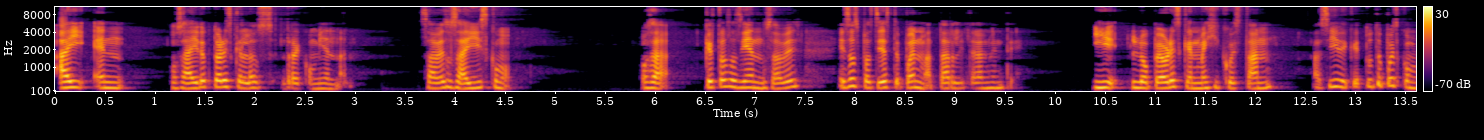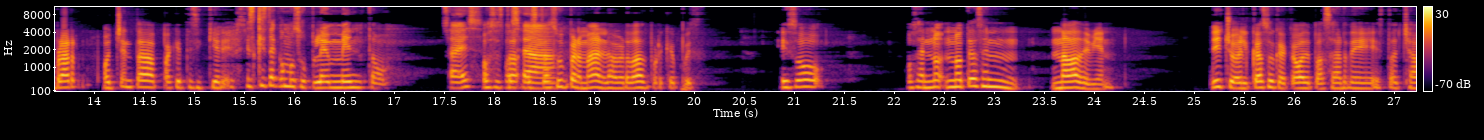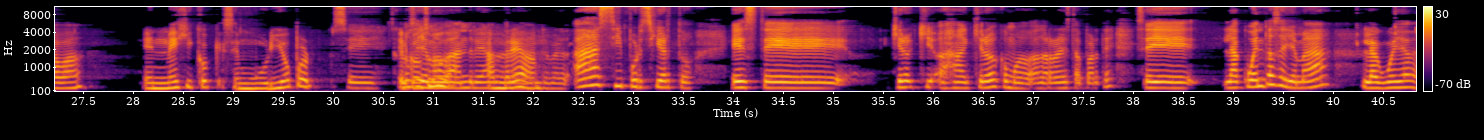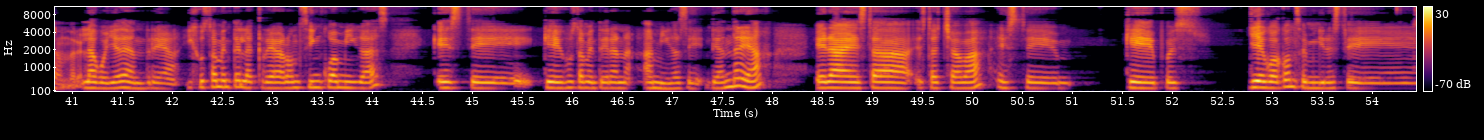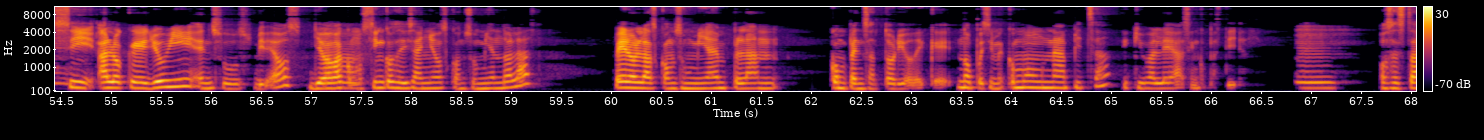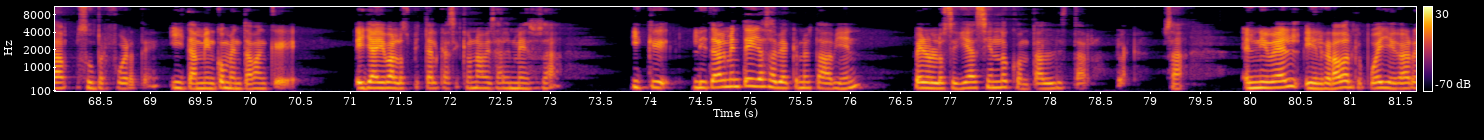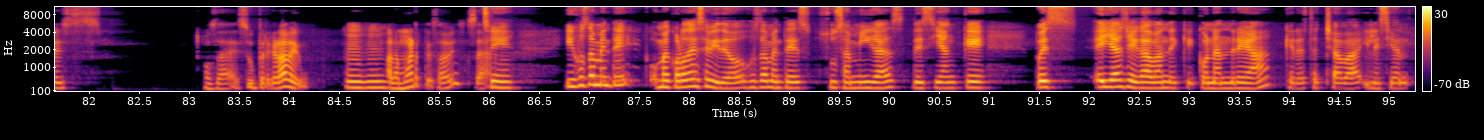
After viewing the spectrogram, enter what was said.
hay en, o sea, hay doctores que los recomiendan, ¿sabes? O sea, ahí es como, o sea, ¿qué estás haciendo, sabes? Esas pastillas te pueden matar literalmente. Y lo peor es que en México están así, de que tú te puedes comprar 80 paquetes si quieres. Es que está como suplemento. ¿sabes? O sea, está súper mal, la verdad, porque pues eso, o sea, no, no te hacen nada de bien. De hecho, el caso que acaba de pasar de esta chava en México que se murió por... Sí, ¿cómo se llamaba? Andrea. Andrea. Ah, sí, por cierto. Este, quiero, quiero, ajá, quiero como agarrar esta parte. Se, la cuenta se llama... La huella de Andrea. La huella de Andrea. Y justamente la crearon cinco amigas este, que justamente eran amigas de, de Andrea, era esta, esta chava, este, que pues llegó a consumir este... Sí, a lo que yo vi en sus videos, llevaba como 5 o 6 años consumiéndolas, pero las consumía en plan compensatorio de que, no, pues si me como una pizza, equivale a 5 pastillas. Mm. O sea, está súper fuerte. Y también comentaban que ella iba al hospital casi que una vez al mes, o sea, y que literalmente ella sabía que no estaba bien, pero lo seguía haciendo con tal de estar flaca. O sea, el nivel y el grado al que puede llegar es, o sea, es súper grave. A la muerte, ¿sabes? O sea, sí. Y justamente, me acuerdo de ese video, justamente sus amigas decían que, pues, ellas llegaban de que con Andrea, que era esta chava, y le decían,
